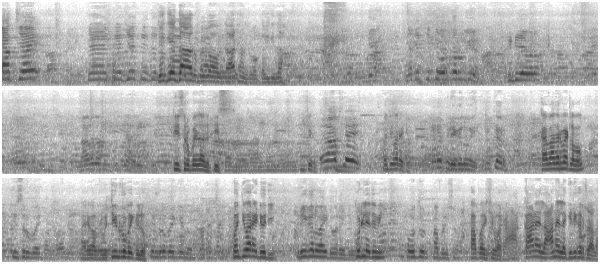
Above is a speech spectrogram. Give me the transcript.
अक्षय ते- ते जे- ते- ते- ते दहा रुपये रुपये कल की जा लगेच चिठ्ठीवर करून घे. किती द्या बरं? तीस रुपये झालं तीस. तुमची का? ए, अक्षय. कोणती व्हरायटी रिगल वाई कर. काय बाजार भेटला भाऊ? तीस रुपये. अरे बापरे तीन रुपये किलो. तीन रुपये किलो. कोणती व्हरायटी होती? रिगल व्हाईट व्हरायटी कुठले तुम्ही? ओतूर महाबळेश्वर कापड शिवार. हा काढायला आणायला किती खर्च आला?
